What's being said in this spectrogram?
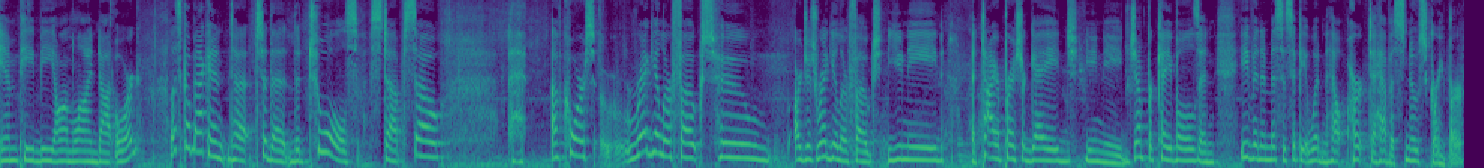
mpbonline.org. Let's go back into to the, the tools stuff. So, of course, regular folks who are just regular folks, you need a tire pressure gauge, you need jumper cables, and even in Mississippi, it wouldn't help hurt to have a snow scraper.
